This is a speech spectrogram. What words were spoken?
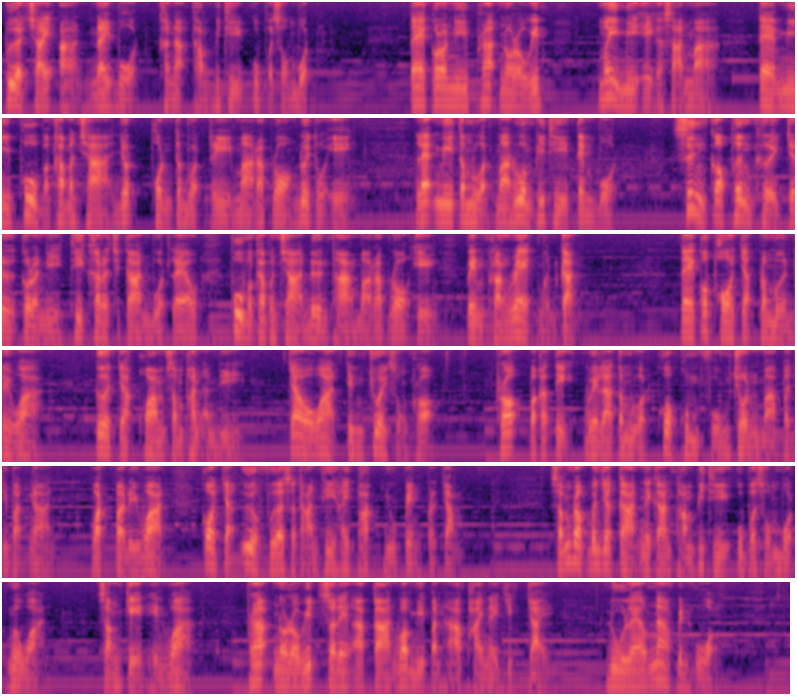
เพื่อใช้อ่านในโบสถ์ขณะทำพิธีอุปสมบท แต่กรณีพระนรวิทย์ไม่มีเอกสารมา แต่มีผู้บังคับบัญชายศพลตำรวจตรีมารับรองด้วยตัวเอง และมีตำรวจมาร่วมพิธีเต็มโบสถ์ซึ่งก็เพิ่งเคยเจอกรณีที่ข้าราชการบวชแล้ว ผู้บังคับบัญชาเดินทางมารับรองเองเป็นครั้งแรกเหมือนกัน แต่ก็พอจะประเมินได้ว่า เกิดจากความสัมพันธ์อันดี เจ้าอาวาสจึงช่วยสงเคราะห์ เพราะปกติเวลาตำรวจควบคุมฝูงชนมาปฏิบัติงาน วัดปริวาสก็จะเอื้อเฟื้อสถานที่ให้พักอยู่เป็นประจำสำหรับบรรยากาศในการทำพิธีอุปสมบทเมื่อวาน สังเกตเห็นว่า พระนรวิทย์แสดงอาการว่ามีปัญหาภายในจิตใจ ดูแล้วน่าเป็นห่วง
